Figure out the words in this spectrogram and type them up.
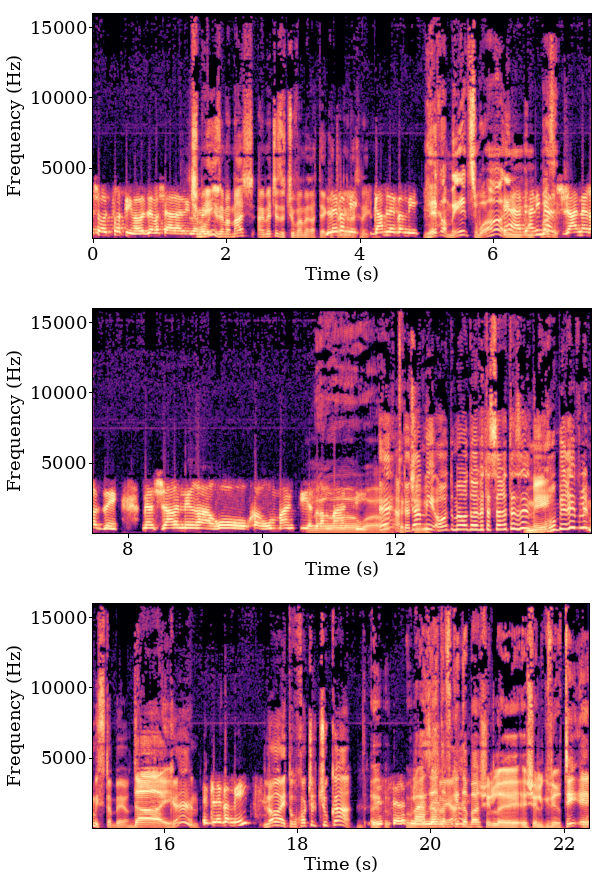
יש עוד סרטים, אבל זה מה שעלה לי לראש. תשמעי, זה ממש, האמת שזו תשובה מרתקת. לב אמיץ, גם לב אמיץ. לב אמיץ? וואי. כן, אני? מהז'אנר הזה, מהז'אנר הארוך, הרומנטי, הדרמטי. וואו, אה, אתה יודע. מי עוד מאוד אוהב את הסרט הזה? מי? רובי ריבלין מסתבר. די. כן. את לב אמיץ? לא, את רוחות של תשוקה. זה סרט אולי זה. התפקיד. הבא של, אה, של גברתי. אה,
